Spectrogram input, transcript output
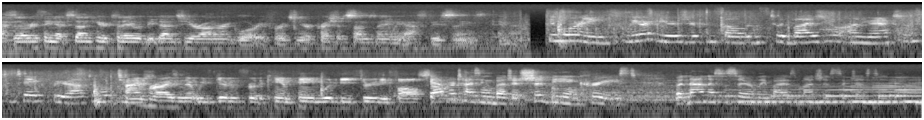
Lord, I ask that everything that's done here today would be done to your honor and glory. For it's in your precious Son's name we ask these things. Amen. Good morning. We are here as your consultants to advise you on your actions to take for your optimal time horizon that we've given for the campaign would be through the fall The advertising budget should be increased, but not necessarily by as much as suggested by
